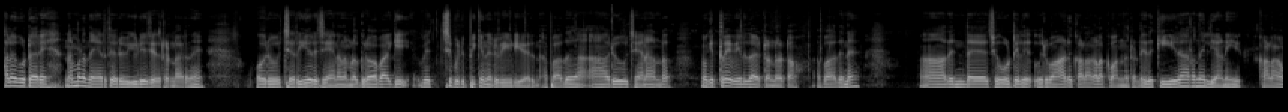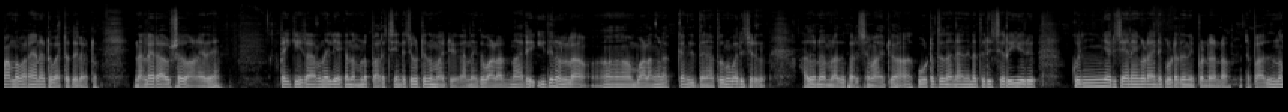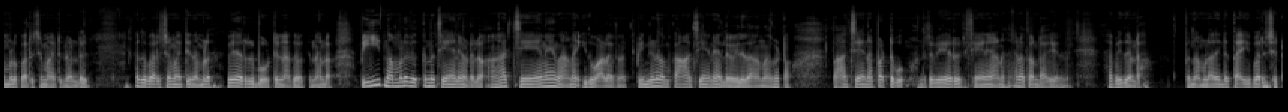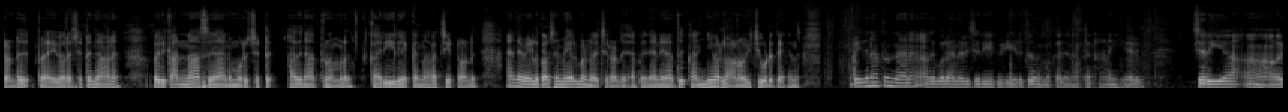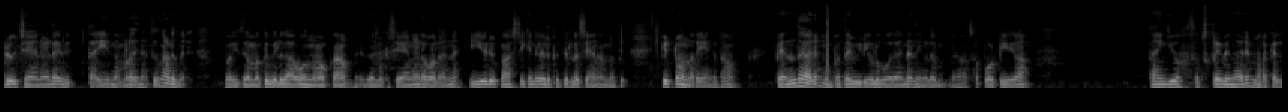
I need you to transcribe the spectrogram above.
Hello കൂട്ടുകാരെ നമ്മൾ നേരത്തെ ഒരു വീഡിയോ ചെയ്തിട്ടുണ്ടായിരുന്നേ. ഒരു ചെറിയൊരു ചേന നമ്മൾ ഗ്രോ ബാഗി വെച്ച് പിടിപ്പിക്കുന്ന ഒരു വീഡിയോ ആയിരുന്നു. അപ്പോൾ അത് ആ ഒരു ചേന കണ്ടോ? നമുക്ക് ഇത്രയും വലുതായിട്ടുണ്ട് കേട്ടോ. അപ്പോൾ അതിന് അതിന്റെ ചുവട്ടിൽ ഒരുപാട് കളകളൊക്കെ വന്നിട്ടുണ്ട്. ഇത് കീഴാറുന്നില്ലയാണ് ഈ കളകളെന്ന് പറയാനായിട്ട് പറ്റത്തില്ല കേട്ടോ. നല്ലൊരു ഔഷധമാണ് ഇത് അപ്പോൾ ഈ കിഴാർനെല്ലിയൊക്കെ നമ്മൾ പറിച്ചതിന്റെ ചുവട്ടിൽ നിന്ന് മാറ്റുക. കാരണം ഇത് വളർന്നാൽ ഇതിനുള്ള വളങ്ങളൊക്കെ ഇതിനകത്തുനിന്ന് വലിച്ചെടുക്കും. അതുകൊണ്ട് നമ്മളത് പറിച്ച് മാറ്റുക. ആ കൂട്ടത്തിൽ തന്നെ അതിനകത്തൊരു ചെറിയൊരു കുഞ്ഞൊരു ചേനയും കൂടെ അതിന്റെ കൂട്ടത്തിൽ നിൽപ്പുണ്ട് കണ്ടോ? അപ്പോൾ അത് നമ്മൾ പറിച്ച് മാറ്റുന്നുണ്ട്. അത് പറിച്ച് മാറ്റി നമ്മൾ വേറൊരു ബോട്ടിലിനകത്ത് വെക്കുന്നുണ്ടോ അപ്പോൾ ഈ നമ്മൾ വെക്കുന്ന ചേനയുണ്ടല്ലോ ആ ചേനയെന്നാണ് ഇത് വളരുന്നത്. പിന്നീട് നമുക്ക് ആ ചേനയല്ല വലുതാകുന്നത് കേട്ടോ? അപ്പോൾ ആ ചേന പട്ടുപോകും. എന്നിട്ട് വേറൊരു ചേനയാണ് അതിനകത്ത് വരുന്നത്. അപ്പോൾ ഇത് കണ്ടോ? അപ്പം നമ്മളതിന്റെ തൈ പറിച്ചിട്ടുണ്ട്. തൈ പറിച്ചിട്ട് ഞാൻ ഒരു കന്നാസ് ഞാൻ മുറിച്ചിട്ട് അതിനകത്ത് നമ്മൾ കരിയിലൊക്കെ നിറച്ചിട്ടുണ്ട്. അതിന്റെ മേളിൽ കുറച്ച് മേൽമണ്ണ് വെച്ചിട്ടുണ്ട്. അപ്പോൾ ഞാൻ ഇതിനകത്ത് കഞ്ഞിവെള്ളമാണ് ഒഴിച്ചു കൊടുത്തേക്കുന്നത്. അപ്പോൾ ഇതിനകത്ത് ഞാൻ അതുപോലെ തന്നെ ഒരു ചെറിയ കുഴിയെടുത്ത് നമുക്ക് അതിനകത്തോട്ടാണ് ഈ ഒരു ചെറിയ ഒരു ചേനയുടെ തൈ നമ്മൾ ഇതിനകത്ത് നടുന്നത്. അപ്പോൾ ഇത് നമുക്ക് വലുതാവുമോ എന്ന് നോക്കാം. ഇത് നമുക്ക് ചേനയുടെ പോലെ തന്നെ ഈ ഒരു പ്ലാസ്റ്റിക്കിന്റെ വലുപ്പത്തിലുള്ള ചേന നമുക്ക് കിട്ടുമെന്നറിയാം കേട്ടോ. അപ്പോൾ എന്തായാലും മുമ്പത്തെ വീഡിയോകൾ പോലെ തന്നെ നിങ്ങൾ സപ്പോർട്ട് ചെയ്യുക. താങ്ക് യു സബ്സ്ക്രൈബ് ചെയ്യുന്നവരും മറക്കല്ലേ?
